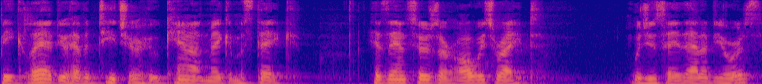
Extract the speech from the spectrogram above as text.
Be glad you have a teacher who cannot make a mistake. His answers are always right. Would you say that of yours?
